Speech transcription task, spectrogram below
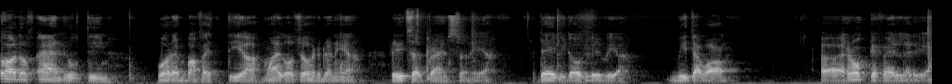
Adolf Andrewtin, Warren Buffettia, Michael Jordania, Richard Bransonia, David Ogilvia mitä vaan, ää, Rockefelleria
